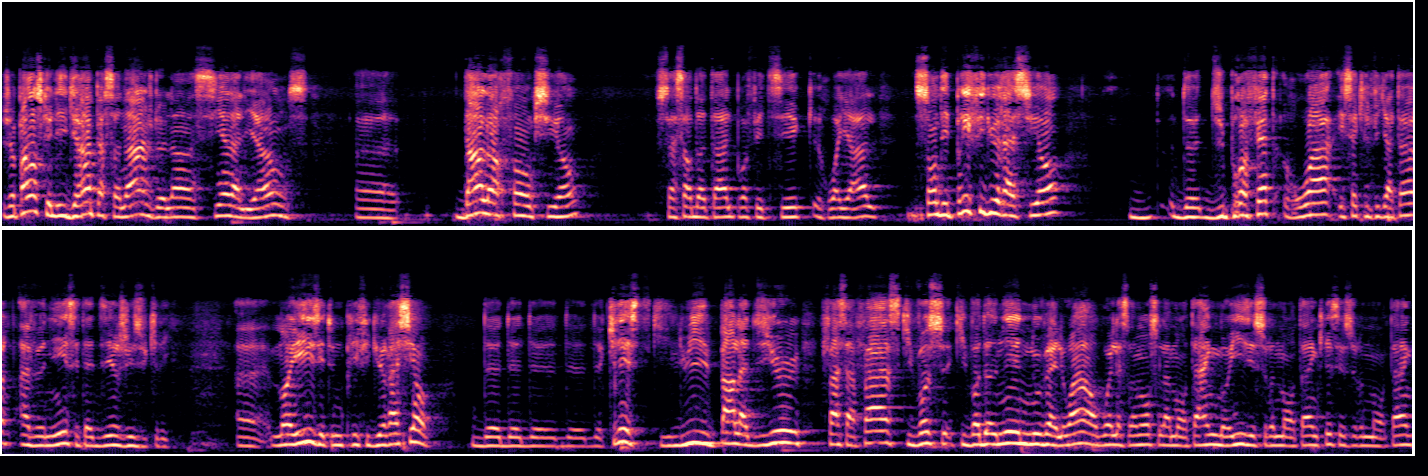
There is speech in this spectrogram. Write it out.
je pense que les grands personnages de l'ancienne alliance, euh, dans leur fonction sacerdotale, prophétique, royale, sont des préfigurations du prophète, roi et sacrificateur à venir, c'est-à-dire Jésus-Christ. Euh, Moïse est une préfiguration de, de, de, de, Christ, qui lui parle à Dieu face à face, qui va, qui va donner une nouvelle loi. On voit le sermon sur la montagne, Moïse est sur une montagne, Christ est sur une montagne,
